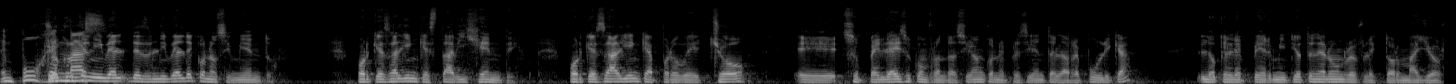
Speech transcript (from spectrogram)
empuje, Yo creo que nivel, desde el nivel de conocimiento, porque es alguien que está vigente, porque es alguien que aprovechó eh, su pelea y su confrontación con el presidente de la República, lo que le permitió tener un reflector mayor.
